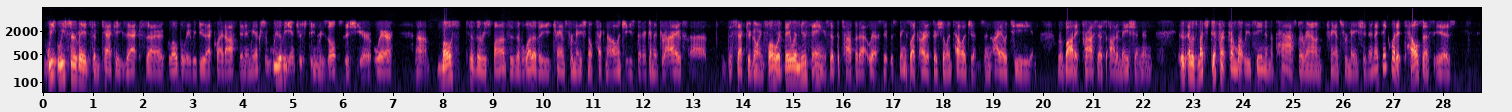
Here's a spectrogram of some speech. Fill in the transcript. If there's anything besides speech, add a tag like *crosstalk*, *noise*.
we we surveyed some tech execs uh, globally. We do that quite often, and we have some really interesting results this year where um, most of the responses of what are the transformational technologies that are going to drive uh, the sector going forward, they were new things at the top of that list. It was things like artificial intelligence and IoT and robotic process automation. And it, was much different from what we've seen in the past around transformation. And I think what it tells us is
